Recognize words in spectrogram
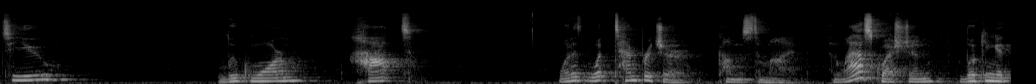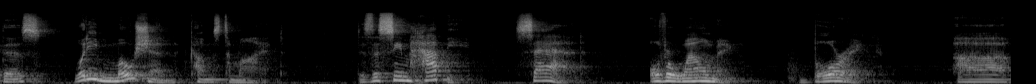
to you? Lukewarm? Hot? What, is, what temperature comes to mind? And last question, looking at this, what emotion comes to mind? Does this seem happy, sad, overwhelming, boring, uh,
